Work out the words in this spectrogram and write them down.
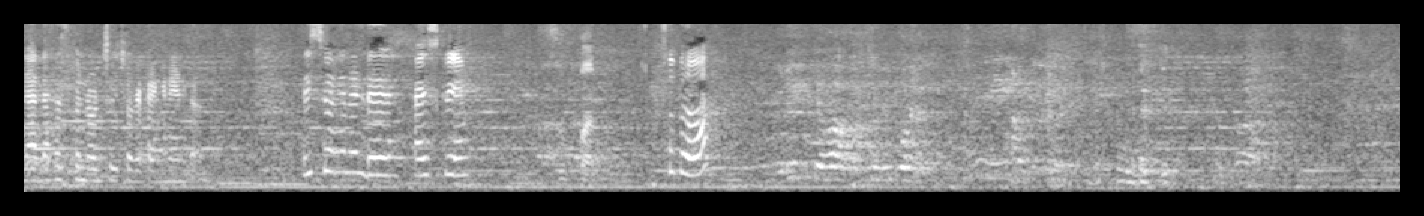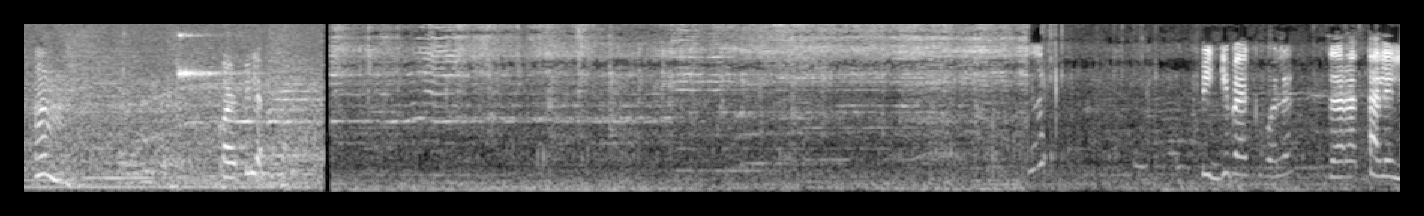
ഞാൻ എന്റെ ഹസ്ബൻഡോട് ചോദിച്ചോക്കട്ടെ എങ്ങനെയുണ്ട്? ഐസ് എങ്ങനെയുണ്ട് ഐസ്ക്രീം സൂപ്പർ സൂപ്പറാ കുഴപ്പമില്ല. പിഗ്ഗി ബാക്ക് പോലെ തലയിൽ.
